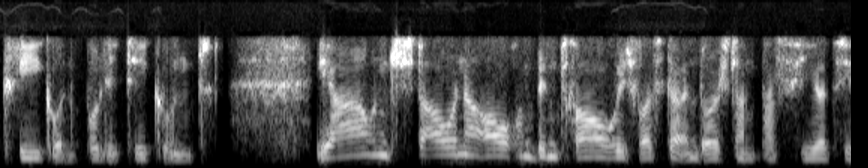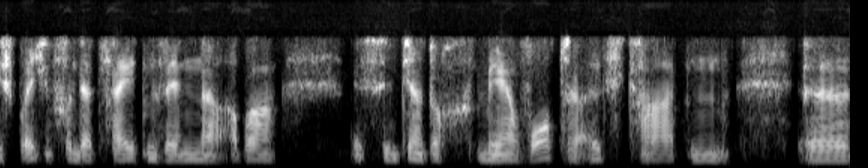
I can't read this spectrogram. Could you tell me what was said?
Krieg und Politik und ja, und staune auch und bin traurig, was da in Deutschland passiert. Sie sprechen von der Zeitenwende, aber es sind ja doch mehr Worte als Taten. Äh,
